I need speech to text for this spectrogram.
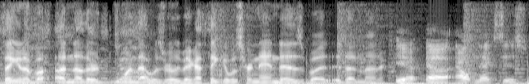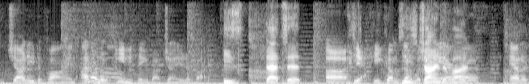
thinking of another one that was really big. I think it was Hernandez, but it doesn't matter. Yeah, uh, out next is Johnny Devine. I don't know anything about Johnny Devine. He's that's it. Uh, yeah, he comes He's out with Johnny a camera and a,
